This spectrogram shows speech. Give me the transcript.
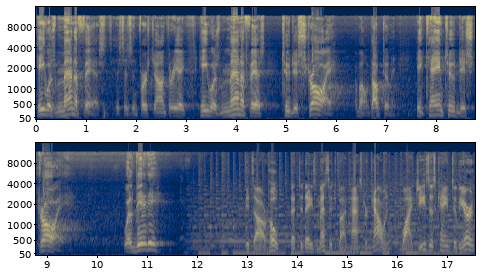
He was manifest, this is in 1 John 3 8, he was manifest to destroy. Come on, talk to me. He came to destroy. Well, did he? It's our hope that today's message by Pastor Cowan, Why Jesus Came to the Earth,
